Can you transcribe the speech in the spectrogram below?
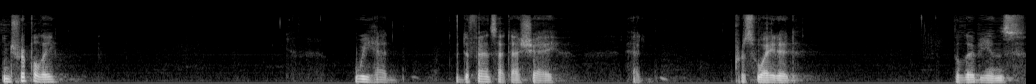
In Tripoli, we had, the defense attache had persuaded the Libyans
